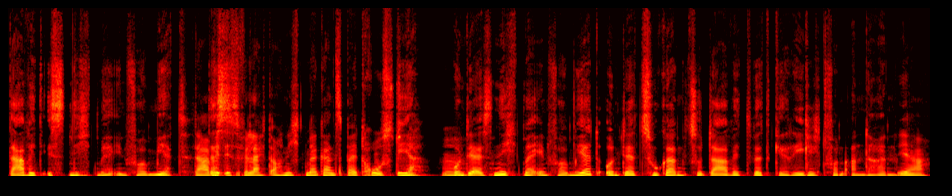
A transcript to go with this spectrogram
David ist nicht mehr informiert. David das, ist vielleicht auch nicht mehr ganz bei Trost. Ja, mhm. und er ist nicht mehr informiert und der Zugang zu David wird geregelt von anderen. Ja.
